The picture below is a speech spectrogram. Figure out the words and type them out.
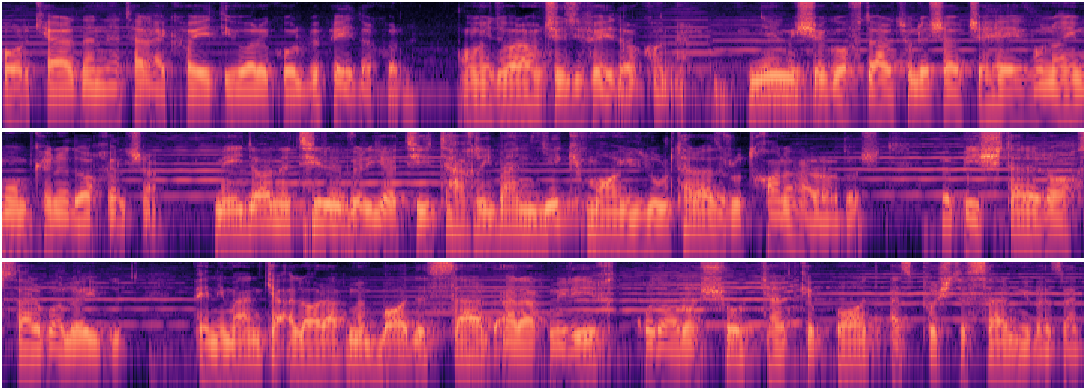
پر کردن ترک های دیوار کلبه پیدا کنه. امیدوارم چیزی پیدا کنه. نمیشه گفت در طول شب چه حیوانایی ممکنه داخل شن. میدان تیر وریاتی تقریبا یک مایل دورتر از رودخانه قرار داشت و بیشتر راه سربالایی بود. پنیمن که علا رقم باد سرد عرق میریخت خدا را شکر کرد که باد از پشت سر میوزد.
